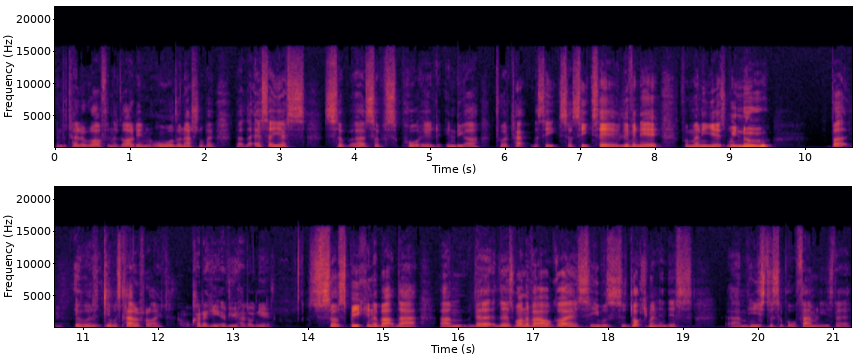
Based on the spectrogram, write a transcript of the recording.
in the Telegraph, in the Guardian, all the national papers that the SAS sub, uh, sub supported India to attack the Sikhs. So Sikhs here, living here for many years, we knew, but it was it was clarified. And what kind of heat have you had on you? So speaking about that, um, there, there's one of our guys. He was documenting this. Um, he used to support families there.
